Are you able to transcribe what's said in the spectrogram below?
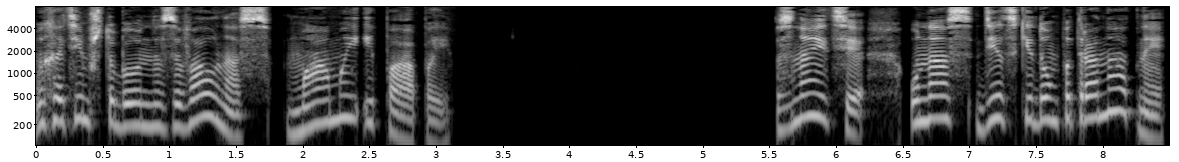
Мы хотим, чтобы он называл нас мамой и папой. Знаете, у нас детский дом патронатный,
